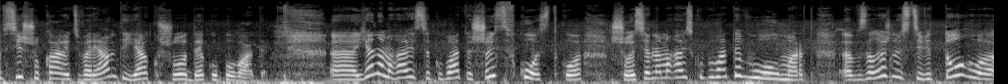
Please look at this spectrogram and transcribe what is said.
всі шукають варіанти, як що де купувати. Е, я намагаюся купувати щось в Костко, щось я намагаюся купувати в Walmart, е, в залежності від того,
